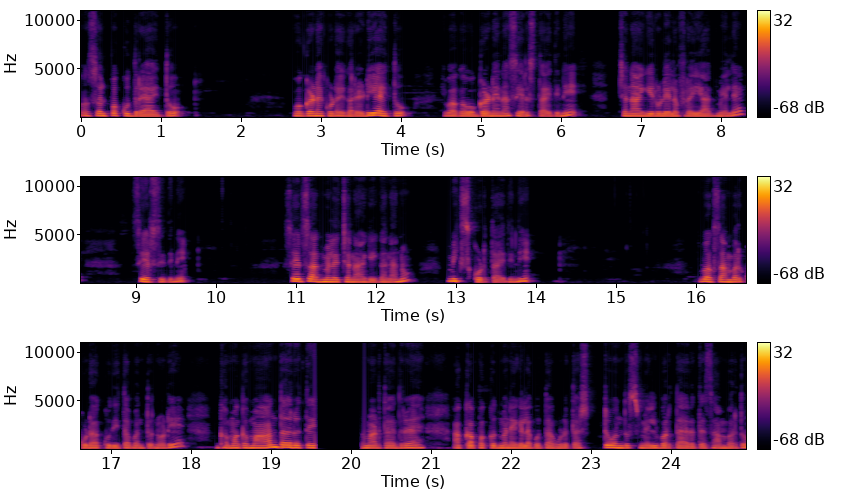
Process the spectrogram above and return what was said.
ಸ್ವಲ್ಪ ಕುದ್ರೆ ಆಯಿತು. ಒಗ್ಗರಣೆ ಕೂಡ ಈಗ ರೆಡಿ ಆಯಿತು. ಇವಾಗ ಒಗ್ಗರಣೆನ ಸೇರಿಸ್ತಾ ಇದ್ದೀನಿ. ಚೆನ್ನಾಗಿ ಈರುಳ್ಳಿ ಎಲ್ಲ ಫ್ರೈ ಆದಮೇಲೆ ಸೇರಿಸಿದ್ದೀನಿ. ಸೇರಿಸಾದ್ಮೇಲೆ ಚೆನ್ನಾಗಿ ಈಗ ನಾನು ಮಿಕ್ಸ್ ಕೊಡ್ತಾ ಇದ್ದೀನಿ. ಇವಾಗ ಸಾಂಬಾರು ಕೂಡ ಕುದೀತಾ ಬಂತು ನೋಡಿ. ಘಮ ಘಮ ಅಂತ ಇರುತ್ತೆ. ಮಾಡ್ತಾಯಿದ್ರೆ ಅಕ್ಕಪಕ್ಕದ ಮನೆಗೆಲ್ಲ ಗೊತ್ತಾಗ್ಬಿಡುತ್ತೆ. ಅಷ್ಟು ಒಂದು ಸ್ಮೆಲ್ ಬರ್ತಾ ಇರುತ್ತೆ ಸಾಂಬಾರ್ದು.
